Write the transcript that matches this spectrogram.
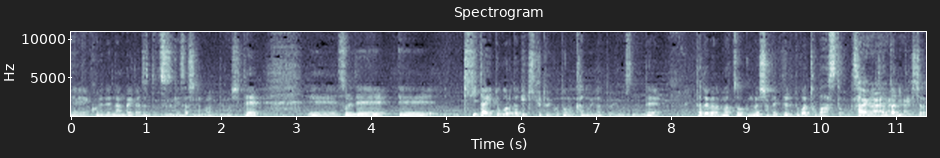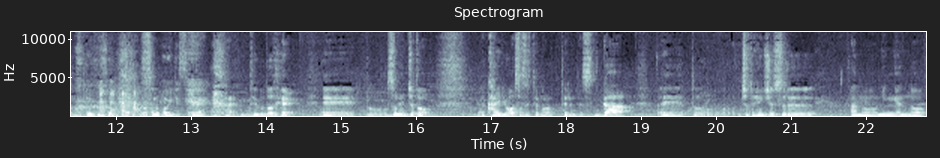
えーこれで何回かずっと続けさせてもらってまして、えーそれで、えー聞きたいところだけ聞くということが可能になっておりますので例えば松尾君が喋ってるところは飛ばすとかそれが簡単にできちゃうので。は いその方がいいですよね。はい、ということで、えーっとその辺ちょっと改良はさせてもらってるんですが、えーっとちょっと編集するあの人間の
